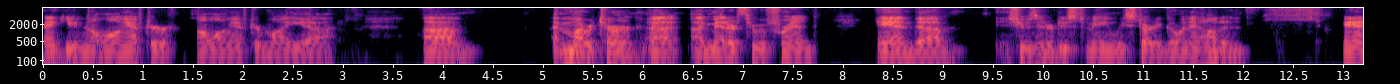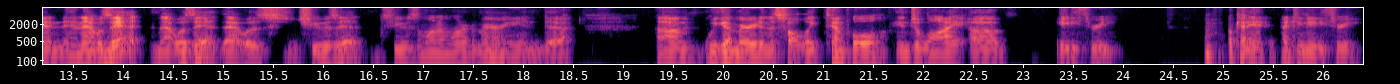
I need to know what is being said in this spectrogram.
thank you not long after not long after my uh um my return uh i met her through a friend and um she was introduced to me. We started going out and and and that was it. That was it. That was she was it. She was the one I wanted to marry. And uh, um, we got married in the Salt Lake Temple in July of '83. Okay, 1983.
